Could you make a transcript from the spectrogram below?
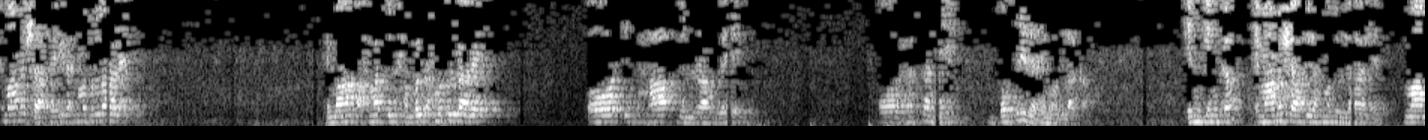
امام شافعی رحمۃ اللہ علیہ امام احمد بن حنبل رحمۃ اللہ علیہ اور اسحاق بن راوے اور حسن بصری رحم اللہ کا۔ ان کن کا امام شافی رحمۃ اللہ علیہ، امام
